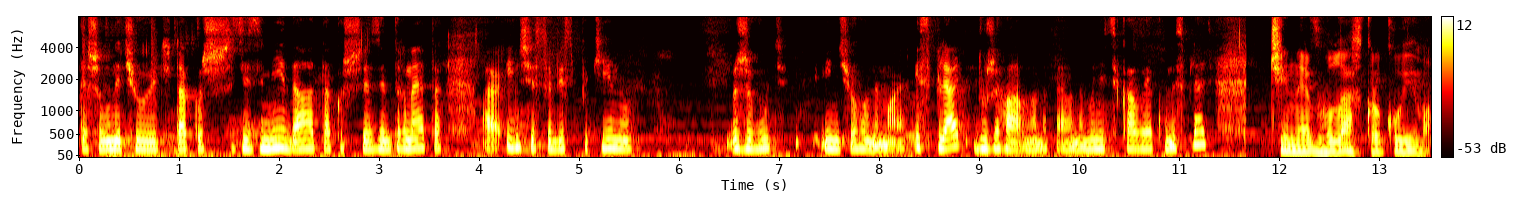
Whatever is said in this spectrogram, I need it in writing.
Те, що вони чують також зі ЗМІ, да, також з інтернету, а інші собі спокійно живуть і нічого немає. І сплять дуже гарно, напевно. Мені цікаво, як вони сплять. Чи не в гулах крокуємо?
